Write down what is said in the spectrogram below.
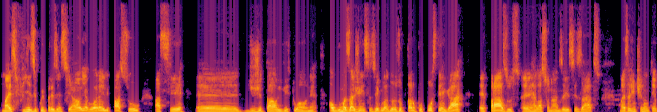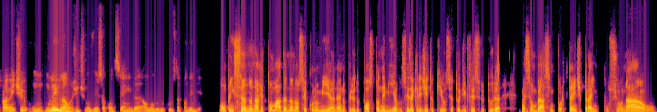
mais físico e presencial, e agora ele passou a ser é, digital e virtual. Né? Algumas agências reguladoras optaram por postergar é, prazos é, relacionados a esses atos, mas a gente não tem provavelmente um, um leilão, a gente não viu isso acontecer ainda ao longo do curso da pandemia. Bom, pensando na retomada da nossa economia, né, no período pós-pandemia, vocês acreditam que o setor de infraestrutura vai ser um braço importante para impulsionar o,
